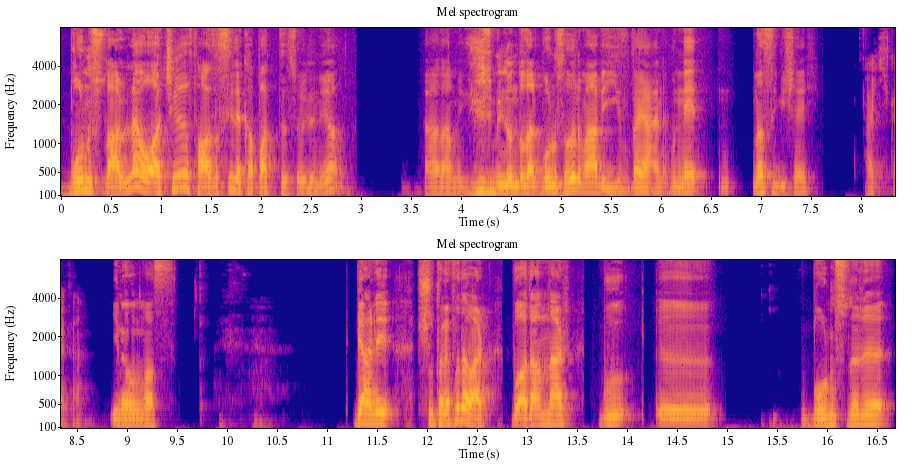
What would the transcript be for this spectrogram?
bonuslarla o açığı fazlasıyla kapattığı söyleniyor. Yani adam 100 milyon dolar bonus alır mı abi yılda yani? Bu ne nasıl bir şey? Hakikaten. İnanılmaz. Bir hani şu tarafı da var. Bu adamlar bu e, bonusları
